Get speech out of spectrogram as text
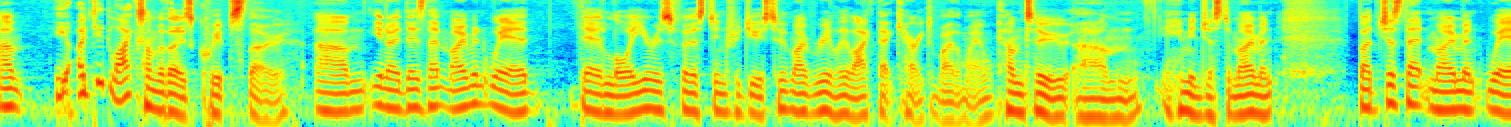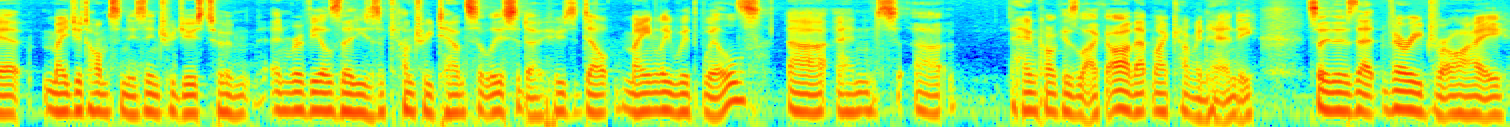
Um, I did like some of those quips though. Um, you know, there's that moment where their lawyer is first introduced to him. I really like that character, by the way. We'll come to um, him in just a moment. But just that moment where Major Thompson is introduced to him and reveals that he's a country town solicitor who's dealt mainly with wills, uh, and uh, Hancock is like, oh, that might come in handy. So there's that very dry,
